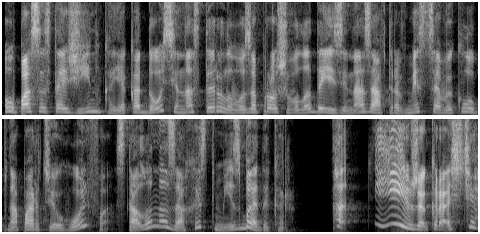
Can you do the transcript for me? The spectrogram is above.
Опасиста жінка, яка досі настирливо запрошувала Дейзі на завтра в місцевий клуб на партію гольфа, стала на захист міс Бедекер. Їй вже краще.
